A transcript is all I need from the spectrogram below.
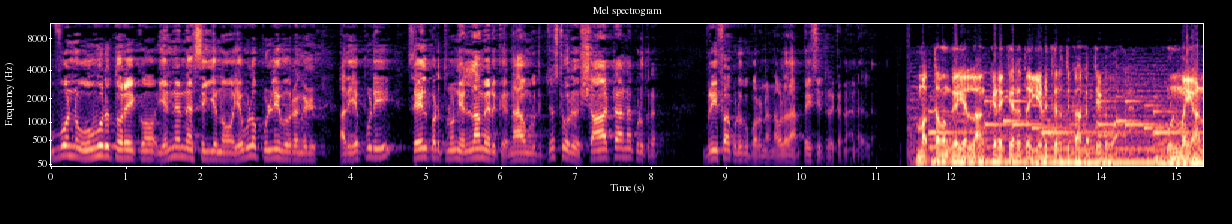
ஒவ்வொன்று ஒவ்வொரு துறைக்கும் என்னென்ன செய்யணும் எவ்வளோ புள்ளி விவரங்கள் அதை எப்படி செயல்படுத்தணும்னு எல்லாமே இருக்குது நான் உங்களுக்கு ஜஸ்ட் ஒரு ஷார்ட்டாக நான் கொடுக்குறேன். பிரீஃபாக கொடுக்க போகிறேன் நான். அவ்வளோதான் பேசிகிட்டு இருக்கேன் நான் இல்லை மற்றவங்க எல்லாம் கிடைக்கிறத எடுக்கிறதுக்காக தேடுவாங்க. உண்மையான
